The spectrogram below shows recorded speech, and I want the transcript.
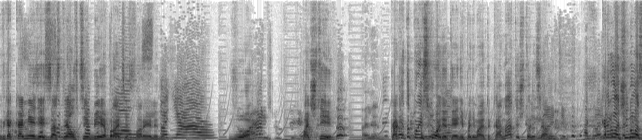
Это как комедия «Застрял в тебе», братьев Форели, да. Стоял. Во, Оранжевый прыгает. почти. Как это происходит, я не понимаю. Это канаты, что ли, тянут? Короче, ну вас,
